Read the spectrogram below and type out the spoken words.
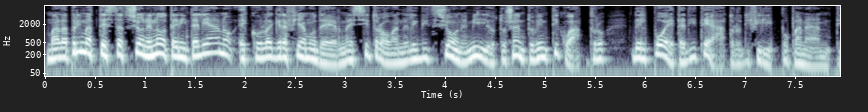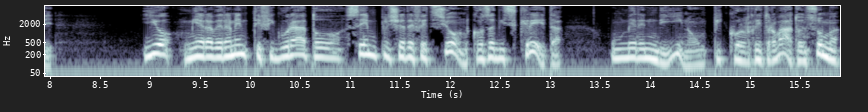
Ma la prima attestazione nota in italiano è con la grafia moderna e si trova nell'edizione 1824 del poeta di teatro di Filippo Pananti. Io mi era veramente figurato semplice refezione, cosa discreta, un merendino, un piccolo ritrovato, insomma,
